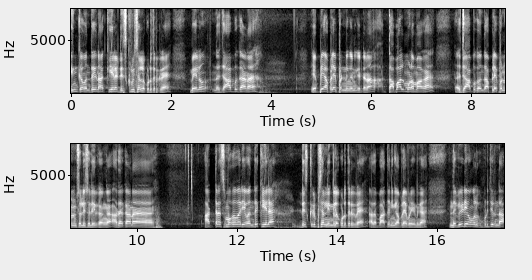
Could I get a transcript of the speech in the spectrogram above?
லிங்க்கை வந்து நான் கீழே டிஸ்கிரிப்ஷனில் கொடுத்துருக்குறேன். மேலும் இந்த ஜாப்புக்கான எப்படி அப்ளை பண்ணுங்கன்னு கேட்டேன்னா தபால் மூலமாக ஜாப்புக்கு வந்து அப்ளை பண்ணணும்னு சொல்லி சொல்லியிருக்காங்க. அதற்கான அட்ரஸ் முகவரி வந்து கீழே டிஸ்கிரிப்ஷன் லிங்கில் கொடுத்துருக்குறேன். அதை பார்த்து நீங்கள் அப்ளை பண்ணிடுங்க. இந்த வீடியோ உங்களுக்கு பிடிச்சிருந்தா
